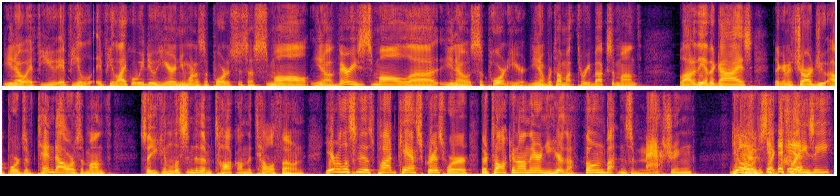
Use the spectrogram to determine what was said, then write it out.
you know, if you if you if you like what we do here and you want to support us, just a small, you know, a very small, uh, you know, support here. You know, we're talking about three bucks a month. A lot of the other guys, they're going to charge you upwards of ten dollars a month so you can listen to them talk on the telephone. You ever listen to this podcast, Chris, where they're talking on there and you hear the phone buttons mashing? Yo, you know, just like crazy.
